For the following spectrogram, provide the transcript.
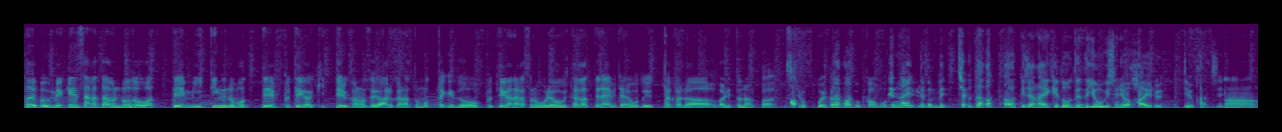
例えば梅健さんがダウンロード終わってミーティング登ってプテが切ってる可能性があるかなと思ったけどプテがなんかその俺を疑ってないみたいなこと言ったから割となんか白っぽいかなと僕は思ってる疑ってないっていうかめっちゃ疑ったわけじゃないけど全然容疑者には入るっていう感じ。あ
